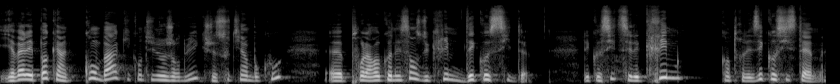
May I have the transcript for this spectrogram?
il y avait à l'époque un combat qui continue aujourd'hui, que je soutiens beaucoup, euh, pour la reconnaissance du crime d'écocide. L'écocide, c'est le crime contre les écosystèmes.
